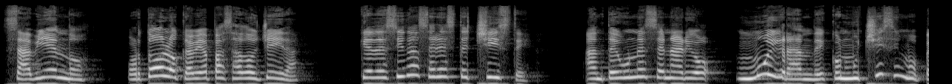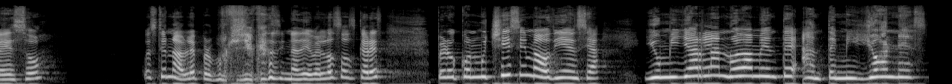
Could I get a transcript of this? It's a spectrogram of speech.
sabiendo por todo lo que había pasado Jada, que decide hacer este chiste ante un escenario muy grande, con muchísimo peso, cuestionable, pero porque ya casi nadie ve los Óscares, pero con muchísima audiencia y humillarla nuevamente ante millones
